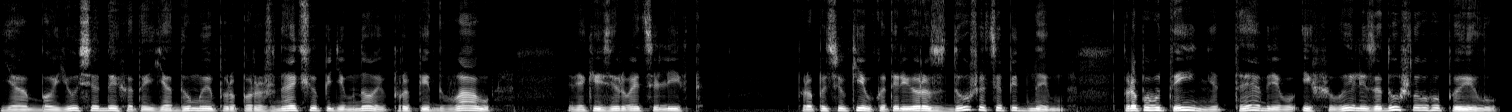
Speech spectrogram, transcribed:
Я боюся дихати. Я думаю про порожнечу піді мною, про підвал, в який зірветься ліфт про пацюків, котрі роздушаться під ним, про павутиння, темряву і хвилі задушливого пилу,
